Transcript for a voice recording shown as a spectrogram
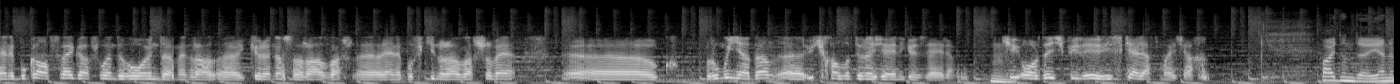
yəni bu Qalatasaraya qarşı oynadığı oyunda mən ə, görəndən sonra razılaş, ə, yəni bu fikirlə razılaşır və ə, Rumıniyadan 3 xalla dönəcəyini gözləyirəm. Hı. Ki orada heç bir risk əl atmayacaq. Aydındır. Yəni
